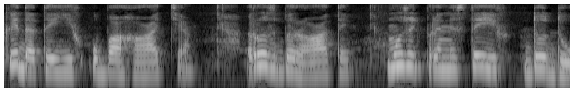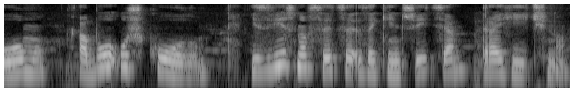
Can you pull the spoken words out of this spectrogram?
кидати їх у багаття, розбирати можуть принести їх додому або у школу. І, звісно, все це закінчиться трагічно.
